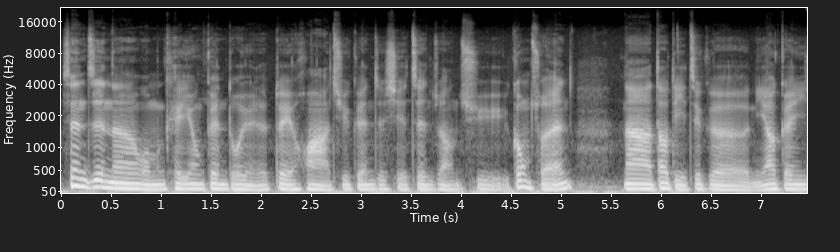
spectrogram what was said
甚至呢，我们可以用更多元的对话去跟这些症状去共存。那到底这个你要跟一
